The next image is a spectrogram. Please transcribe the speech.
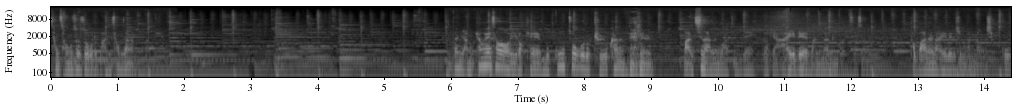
참 정서적으로 많이 성장하는 것 같아요. 일단 양평에서 이렇게 목공 쪽으로 교육하는 데는 많지는 않은 것 같은데 그렇게 아이들 만나는 거에 있어서는 더 많은 아이들을 좀 만나고 싶고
